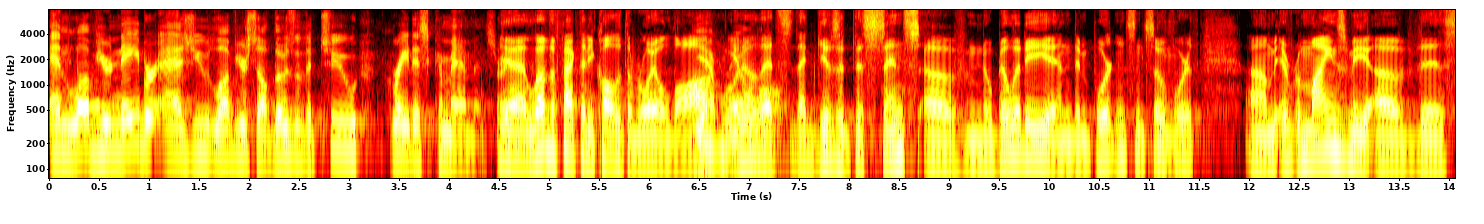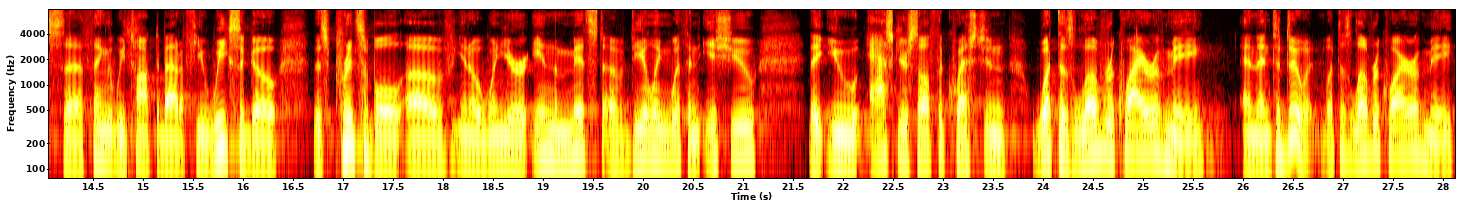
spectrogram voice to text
and love your neighbor as you love yourself. Those are the two greatest commandments. Right? Yeah, I love the fact that he called it the royal law. Yeah, royal you know, law. that's that gives it this sense of nobility and importance and so mm. forth. Um, it reminds me of this uh, thing that we talked about a few weeks ago this principle of, you know, when you're in the midst of dealing with an issue, that you ask yourself the question, what does love require of me? And then to do it. What does love require of me?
